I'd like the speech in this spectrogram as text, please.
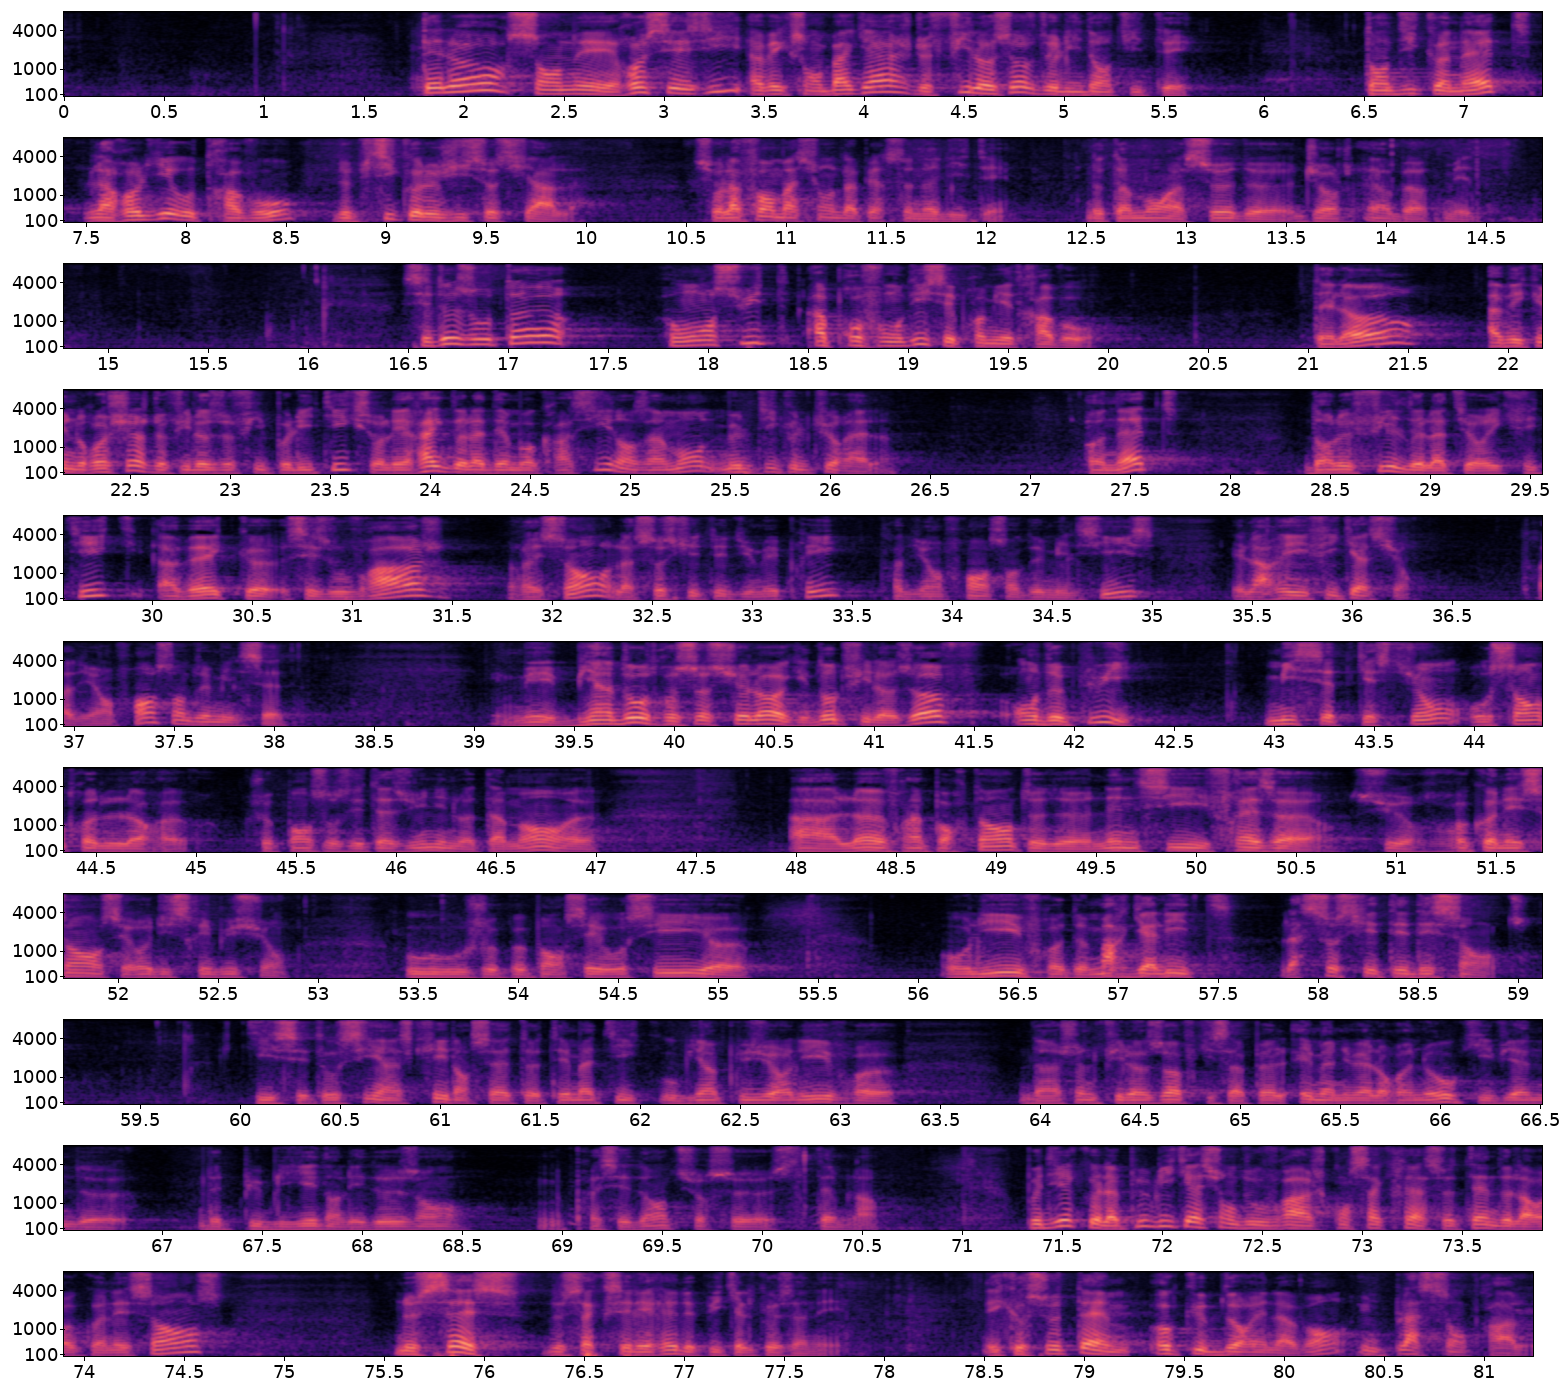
Taylor s'en est ressaisi avec son bagage de philosophe de l'identité, tandis qu'Honnête l'a relié aux travaux de psychologie sociale sur la formation de la personnalité, notamment à ceux de George Herbert Mead. Ces deux auteurs ont ensuite approfondi ces premiers travaux. Taylor, avec une recherche de philosophie politique sur les règles de la démocratie dans un monde multiculturel. Honnête, dans le fil de la théorie critique, avec ses ouvrages récent, La Société du mépris, traduit en France en 2006, et La réification, traduit en France en 2007. Mais bien d'autres sociologues et d'autres philosophes ont depuis mis cette question au centre de leur œuvre. Je pense aux États-Unis notamment euh, à l'œuvre importante de Nancy Fraser sur reconnaissance et redistribution, ou je peux penser aussi euh, au livre de Margalit, La société décente, qui s'est aussi inscrit dans cette thématique, ou bien plusieurs livres d'un jeune philosophe qui s'appelle Emmanuel Renaud, qui viennent d'être publiés dans les deux ans précédents sur ce, ce thème-là. On peut dire que la publication d'ouvrages consacrés à ce thème de la reconnaissance ne cesse de s'accélérer depuis quelques années, et que ce thème occupe dorénavant une place centrale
